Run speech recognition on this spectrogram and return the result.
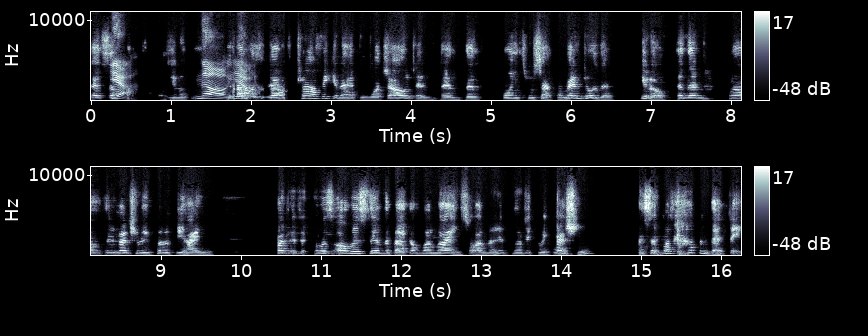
That's Yeah. You know. No, I yeah. was a lot of traffic and I had to watch out and, and then going through Sacramento and then, you know, and then well, eventually put it behind me. But it, was always there in the back of my mind. So under hypnotic regression, I said, what happened that day?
